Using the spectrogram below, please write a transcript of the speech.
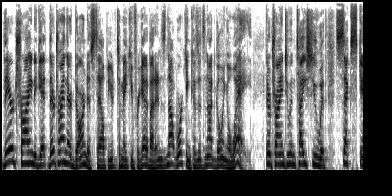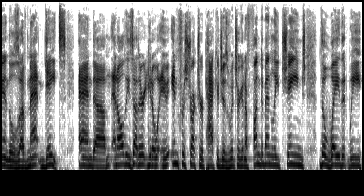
They're trying to get, they're trying their darndest to help you to make you forget about it, and it's not working because it's not going away. They're trying to entice you with sex scandals of Matt Gaetz and um, and all these other you know infrastructure packages, which are going to fundamentally change the way that we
